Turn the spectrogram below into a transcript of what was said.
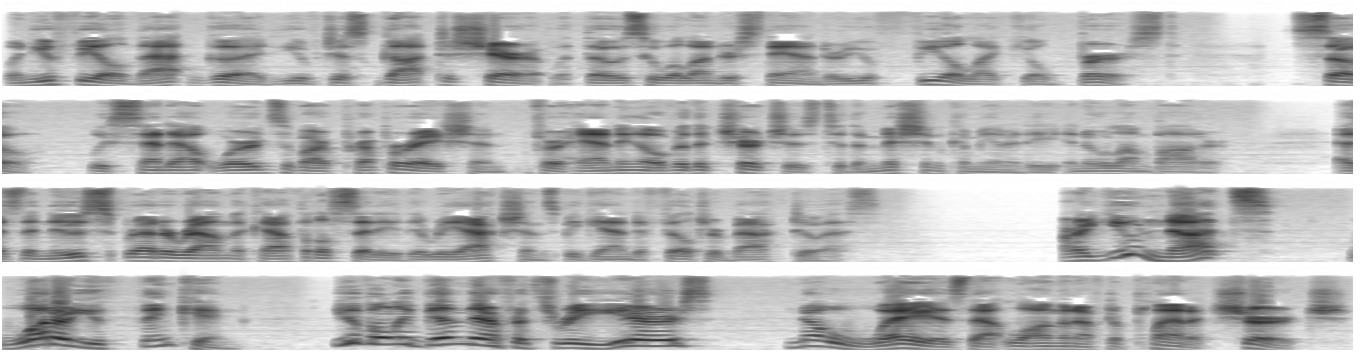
When you feel that good, you've just got to share it with those who will understand, or you'll feel like you'll burst. So, we sent out words of our preparation for handing over the churches to the mission community in Ulaanbaatar. As the news spread around the capital city, the reactions began to filter back to us. Are you nuts? What are you thinking? You've only been there for three years. No way is that long enough to plant a church.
